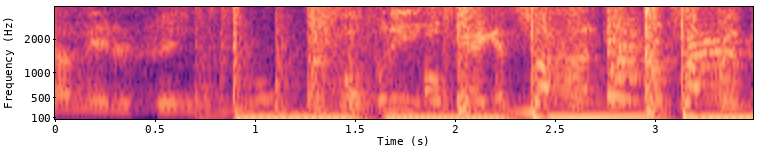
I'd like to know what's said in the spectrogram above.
down there in the thing. Okay, it's fine.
